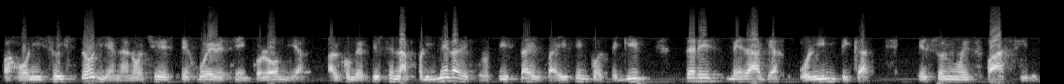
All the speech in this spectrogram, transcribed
Pajón hizo historia en la noche de este jueves en Colombia al convertirse en la primera deportista del país en conseguir tres medallas olímpicas. Eso no es fácil.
